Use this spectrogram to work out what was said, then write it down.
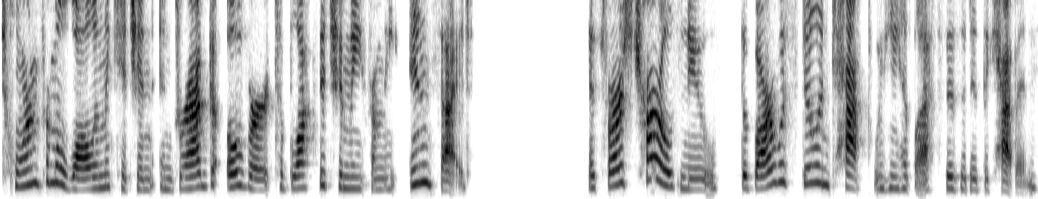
torn from a wall in the kitchen and dragged over to block the chimney from the inside. As far as Charles knew, the bar was still intact when he had last visited the cabin.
